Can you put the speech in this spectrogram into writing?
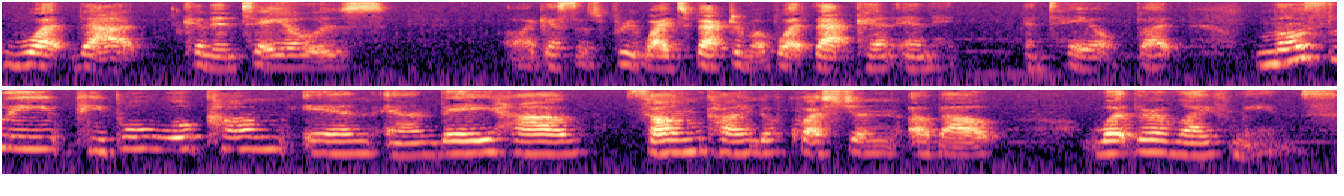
what that can entail is, I guess there's a pretty wide spectrum of what that can en- entail. But mostly, people will come in and they have some kind of question about what their life means.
